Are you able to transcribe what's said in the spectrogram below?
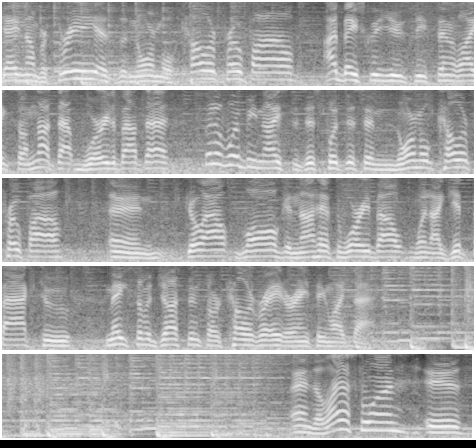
Okay, number three is the normal color profile. I basically use D-Cinelike, so I'm not that worried about that. But it would be nice to just put this in normal color profile and go out, vlog, and not have to worry about when I get back to make some adjustments or color grade or anything like that. And the last one is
